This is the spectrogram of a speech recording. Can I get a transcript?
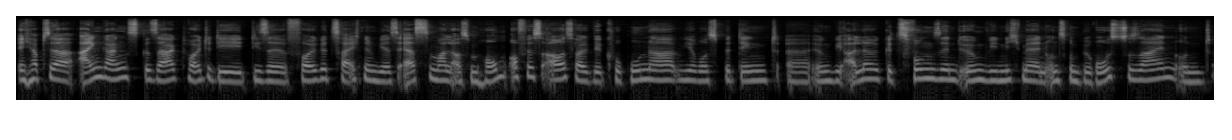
Ich habe es ja eingangs gesagt, heute die, diese Folge zeichnen wir das erste Mal aus dem Homeoffice aus, weil wir Coronavirus bedingt äh, irgendwie alle gezwungen sind, irgendwie nicht mehr in unseren Büros zu sein und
